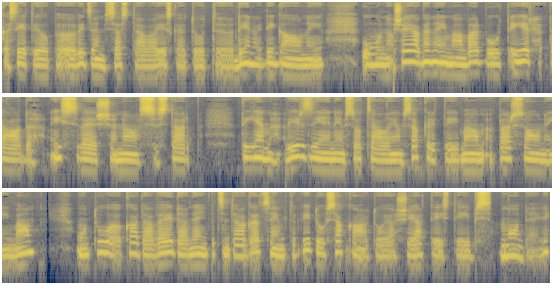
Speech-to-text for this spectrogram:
kas ietilpa vidzemes sastāvā, ieskaitot eh, Dienvidu Igauniju. Un šajā gadījumā varbūt ir tāda izsvēršanās starp tiem virzieniem, sociālajām sakritībām, personībām, un to, kādā veidā 19. gadsimta vidū sakārtojās šie attīstības modeļi.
